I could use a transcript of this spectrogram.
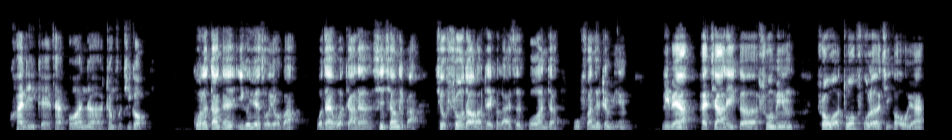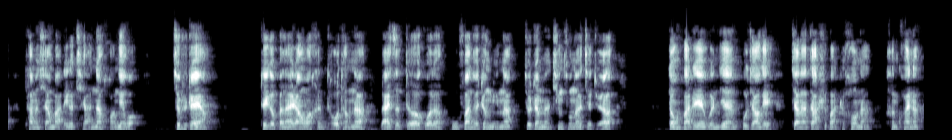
快递给在波恩的政府机构。过了大概一个月左右吧，我在我家的信箱里吧，就收到了这个来自波恩的无犯罪证明。里边啊还加了一个说明，说我多付了几个欧元，他们想把这个钱呢还给我。就是这样，这个本来让我很头疼的来自德国的无犯罪证明呢，就这么轻松的解决了。等我把这些文件补交给加拿大使馆之后呢。很快呢，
